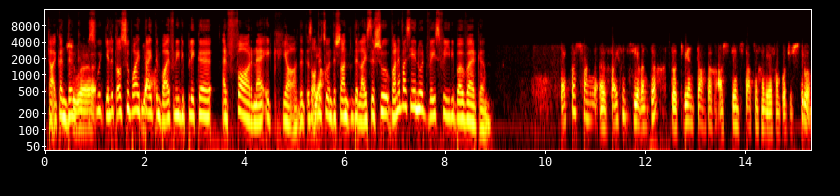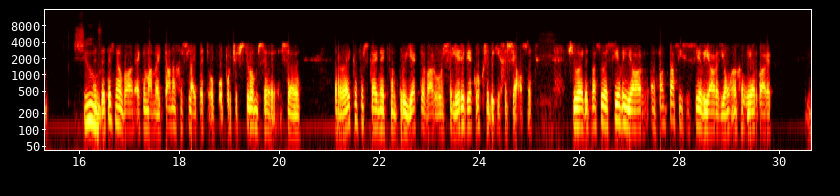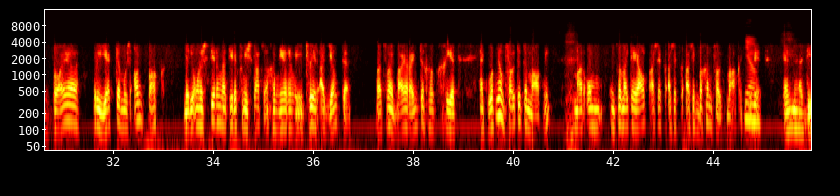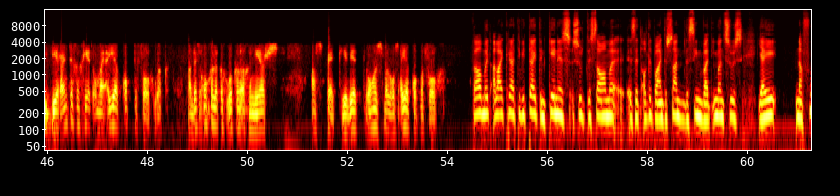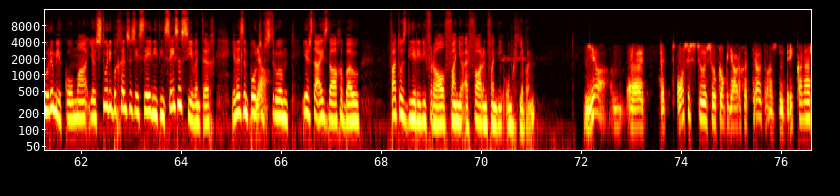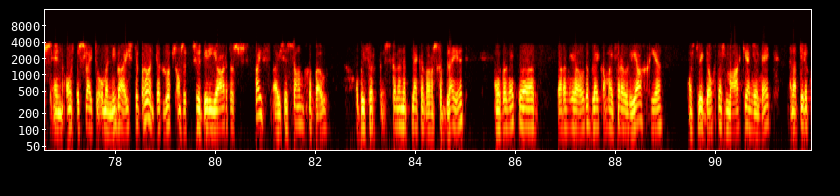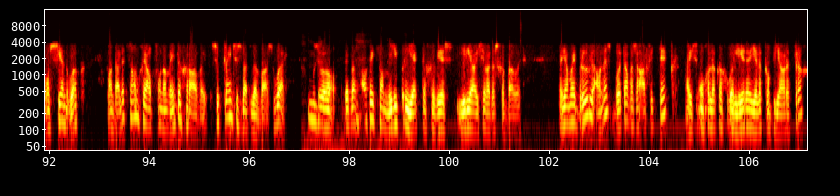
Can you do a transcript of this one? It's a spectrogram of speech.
Ja, ek kan dink so, so jy het al so baie ja. tyd en baie van hierdie plekke ervaar, né? Ek ja, dit is altyd ja. so interessant om te luister. So, wanneer was jy in Noordwes vir hierdie bouwerke? Ek was van uh, 75 tot 82 assistent stadsingenieur van Potchefstroom. Sjoe. En dit is nou waar ek net maar my tande geslyp het op op Potchefstroom se se ryke verskeidenheid van projekte waar ons verlede week ook so 'n bietjie gesels het. So dit was so 'n 7 jaar, 'n fantastiese 7 jaar as jong ingenieur waar ek baie projekte moes aanpak met die ondersteuning natuurlik van die stadsingenieur en die twee adjunkte wat vir my baie ruimte gegee het ek hoop nie om foute te maak nie, maar om om vir my te help as ek as ek as ek begin fout maak, jy ja. weet. En uh, die die ruimte gegee het om my eie kop te volg ook. Want dis ongelukkig ook 'n ingenieurs aspek. Jy weet, ons wil ons eie koppe volg. Wel met al die kreatiwiteit en kennis so te same is dit altyd baie interessant om te sien wat iemand soos jy na vore mee kom maar jou storie begin soos jy sê in 1976 jy is in Potchefstroom ja. eerste huis daar gebou. Vat ons deur hierdie verhaal van jou ervaring van die omgewing. Ja, uh dit ons is toe so 'n klompie jare getroud. En ons het drie kinders en ons besluit om 'n nuwe huis te bou en terloops ons het so deur die jare het ons vyf huise saamgebou op die verskillende plekke waar ons gebly het. En ek wil net uh daarom hier ouer blyk aan my vrou Ria gee, ons twee dogters Markie en Jonet en natuurlik ons seun ook want hulle het saam gehelp fondamente grawe, so klein soos wat hulle was, hoor. Moeder. So dit was altyd familieprojekte gewees hierdie huise wat ons gebou het. Nou ja, my broer Hannes Botha was 'n argitek. Hy is ongelukkig oorlede 'n hele klomp jare terug.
